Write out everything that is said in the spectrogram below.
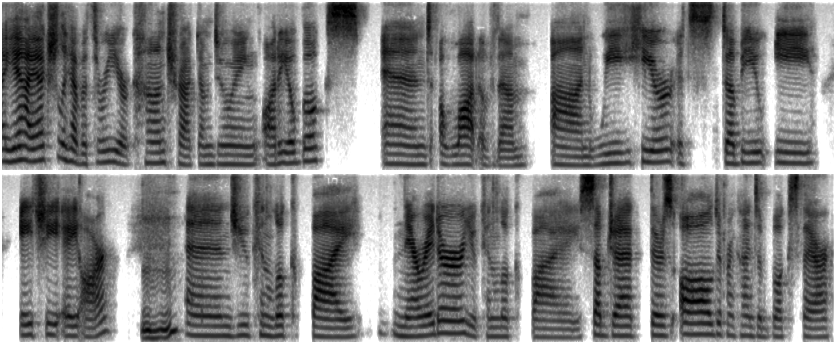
Uh, yeah, I actually have a three year contract. I'm doing audiobooks and a lot of them on We Hear. It's W E H E A R. Mm-hmm. And you can look by narrator, you can look by subject. There's all different kinds of books there.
